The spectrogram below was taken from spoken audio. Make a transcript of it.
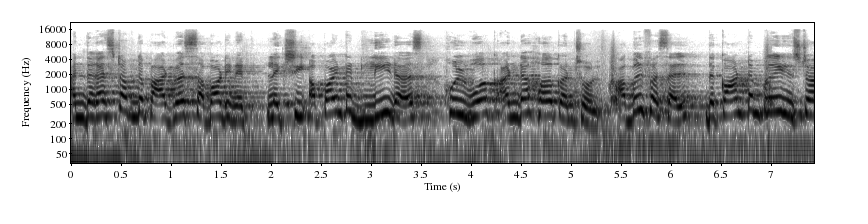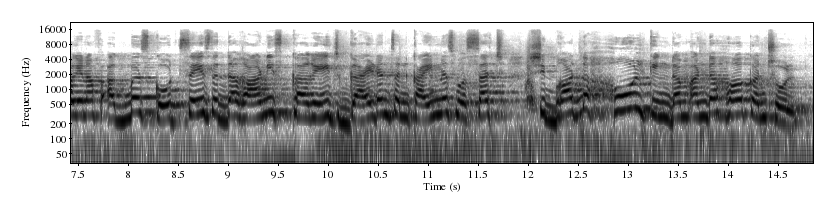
and the rest of the part was subordinate like she appointed leaders who will work under her control. Abul Fazl, the contemporary historian of Akbar's court says that the Rani's courage, guidance and kindness was such she brought the whole kingdom under her control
